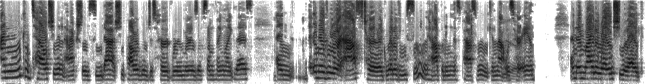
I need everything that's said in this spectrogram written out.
I mean you could tell she didn't actually see that. She probably just heard rumors of something like this. And the interviewer asked her, like, what have you seen happening this past week? And that yeah. was her answer. And then right away she like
